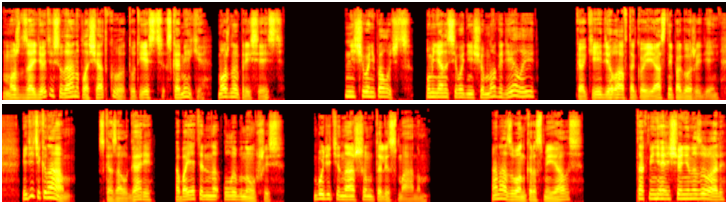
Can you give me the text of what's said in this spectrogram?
«Может, зайдете сюда, на площадку? Тут есть скамейки. Можно присесть». «Ничего не получится. У меня на сегодня еще много дел и...» «Какие дела в такой ясный погожий день? Идите к нам», — сказал Гарри, обаятельно улыбнувшись. «Будете нашим талисманом». Она звонко рассмеялась. «Так меня еще не называли».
